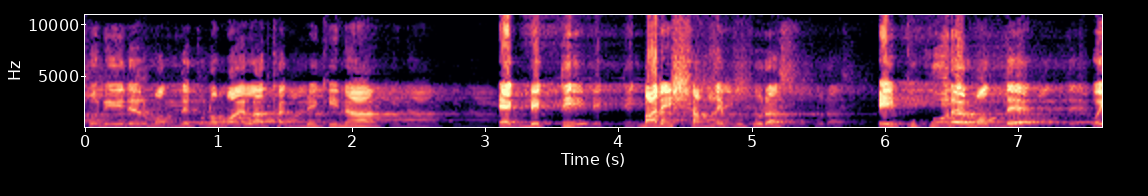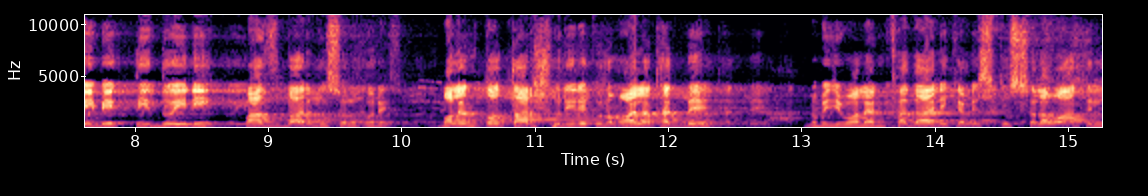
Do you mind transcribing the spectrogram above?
শরীরের মধ্যে কোনো ময়লা থাকবে কিনা? এক ব্যক্তি, বাড়ির সামনে পুকুর আছে। এই পুকুরের মধ্যে ওই ব্যক্তি দৈনিক পাঁচবার গোসল করে। বলেন তো, তার শরীরে কোনো ময়লা থাকবে? নবীজি বলেন ফাদালিকা মিসতুস সালাওয়াতিল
